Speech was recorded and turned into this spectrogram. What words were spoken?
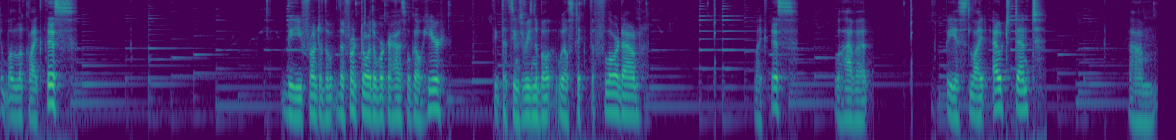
it will look like this. The front of the the front door of the worker house will go here. I think that seems reasonable. We'll stick the floor down like this. We'll have it be a slight out dent. Um,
